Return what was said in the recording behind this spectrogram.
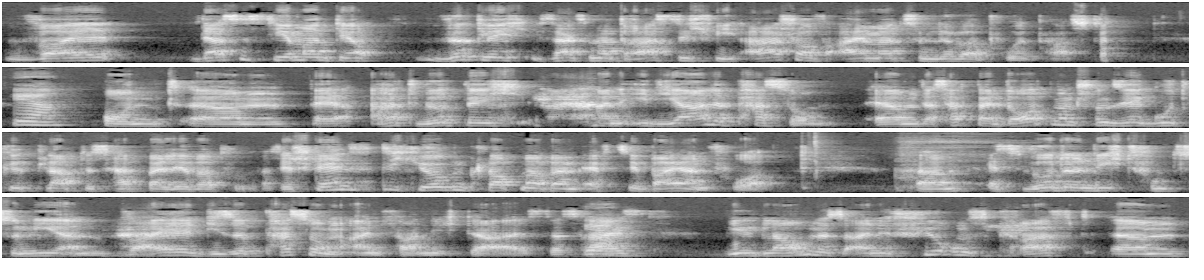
weil das ist jemand, der wirklich, ich sage es mal drastisch, wie Arsch auf einmal zu Liverpool passt. Ja. Und ähm, der hat wirklich eine ideale Passung. Ähm, das hat bei Dortmund schon sehr gut geklappt, das hat bei Liverpool. Also stellen Sie sich Jürgen Klopp mal beim FC Bayern vor. Ähm, es würde nicht funktionieren, weil diese Passung einfach nicht da ist. Das ja. heißt, wir glauben, dass eine Führungskraft ähm,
